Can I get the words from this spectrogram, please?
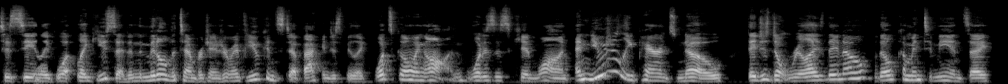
to see like what like you said in the middle of a temper tantrum if you can step back and just be like what's going on? What does this kid want? And usually parents know they just don't realize they know. They'll come into me and say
